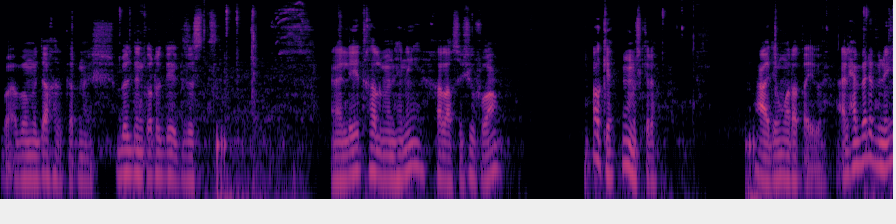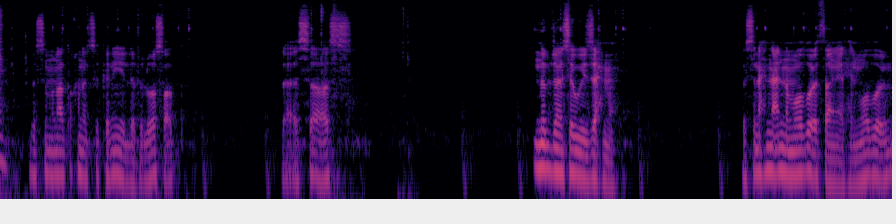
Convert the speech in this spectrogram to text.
بمداخل كورنيش building already exist يعني اللي يدخل من هني خلاص يشوفها okay مو مشكلة. عادي أموره طيبة. الحين بنبني بس مناطقنا السكنية اللي في الوسط. الأساس. نبدأ نسوي زحمة. بس نحن عندنا موضوع ثاني الحين موضوع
